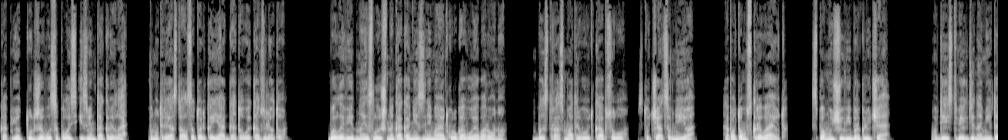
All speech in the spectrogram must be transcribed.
Копье тут же высыпалось из винтокрыла, Внутри остался только я, готовый ко взлету. Было видно и слышно, как они занимают круговую оборону, быстро осматривают капсулу, стучатся в нее, а потом вскрывают с помощью виброключа. В действиях динамита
